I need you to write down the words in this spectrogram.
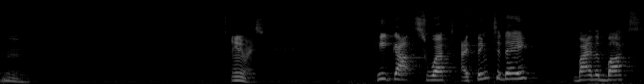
Anyways, he got swept, I think today, by the Bucks.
